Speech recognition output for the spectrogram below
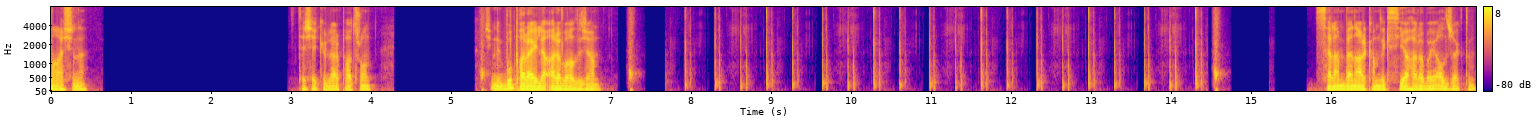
maaşını. Teşekkürler patron. Şimdi bu parayla araba alacağım. Selam ben arkamdaki siyah arabayı alacaktım.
